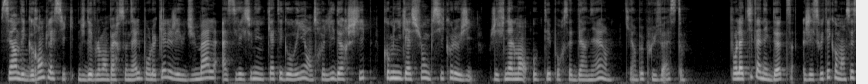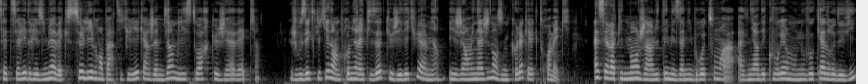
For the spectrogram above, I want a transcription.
C'est un des grands classiques du développement personnel pour lequel j'ai eu du mal à sélectionner une catégorie entre leadership, communication ou psychologie. J'ai finalement opté pour cette dernière, qui est un peu plus vaste. Pour la petite anecdote, j'ai souhaité commencer cette série de résumés avec ce livre en particulier car j'aime bien l'histoire que j'ai avec. Je vous expliquais dans le premier épisode que j'ai vécu à Amiens et j'ai emménagé dans une coloc avec trois mecs. Assez rapidement, j'ai invité mes amis bretons à, venir découvrir mon nouveau cadre de vie,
